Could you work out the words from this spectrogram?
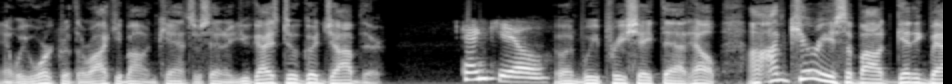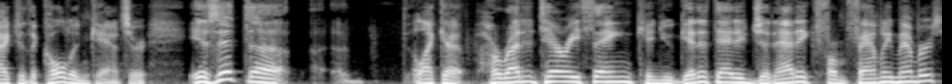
and we worked with the Rocky Mountain Cancer Center. You guys do a good job there. Thank you. And we appreciate that help. I'm curious about getting back to the colon cancer. Is it uh, like a hereditary thing? Can you get it that genetic from family members?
